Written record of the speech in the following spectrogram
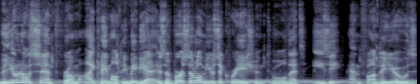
The Uno Synth from IK Multimedia is a versatile music creation tool that's easy and fun to use,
